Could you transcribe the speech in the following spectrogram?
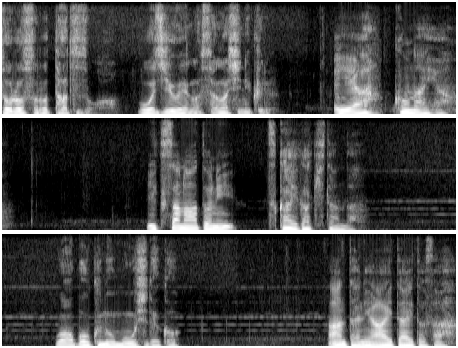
そろそろ立つぞ。叔父上が探しに来る。いや来ないよ。戦の後に使いが来たんだ。和睦の申し出か？あんたに会いたいとさ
